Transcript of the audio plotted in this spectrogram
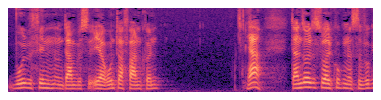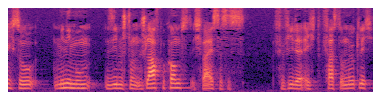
Wohlbefinden und dann wirst du eher runterfahren können. Ja, dann solltest du halt gucken, dass du wirklich so Minimum sieben Stunden Schlaf bekommst. Ich weiß, das ist für viele echt fast unmöglich,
